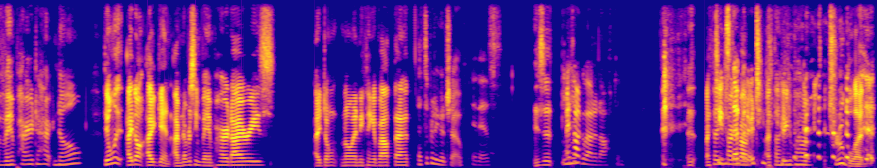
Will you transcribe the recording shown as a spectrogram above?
Vampire Diaries? No. The only I don't again. I've never seen Vampire Diaries. I don't know anything about that. That's a pretty good show. It is. Is it? I Mhm. talk about it often. I thought you talked about. or Team I thought you about True Blood.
